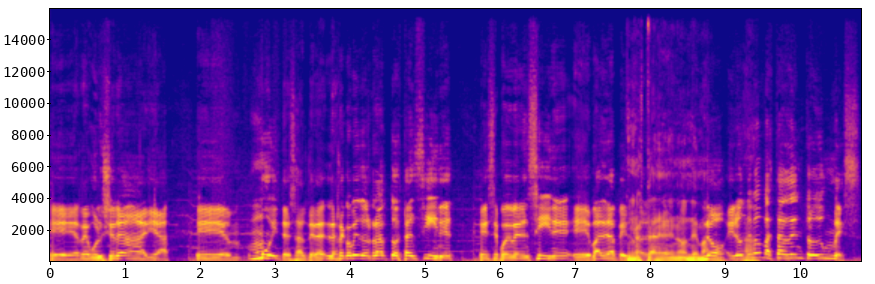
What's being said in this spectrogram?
eh, revolucionaria. Eh, muy interesante. Le- Les recomiendo el rapto, está en cine. eh, se puede ver en cine, eh, vale la pena. No está en On Demand. No, en On Ah. Demand va a estar dentro de un mes.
